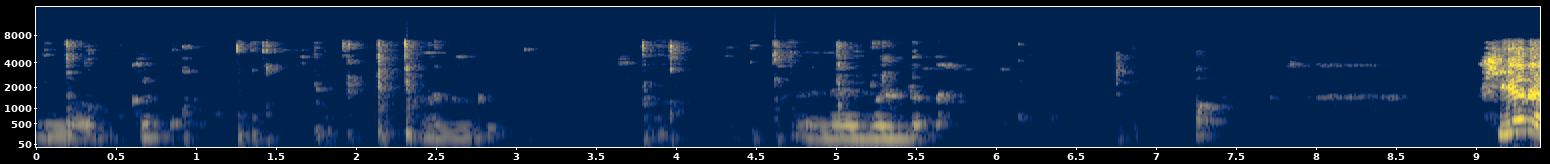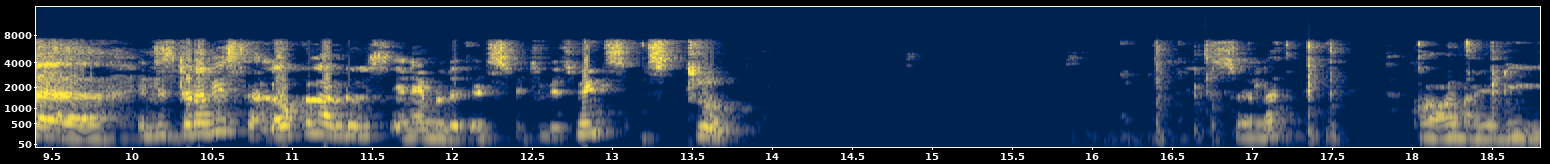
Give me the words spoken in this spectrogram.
Local undo enabled here uh, in this database uh, local undo is enabled. It's which, which means it's true. Select on id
